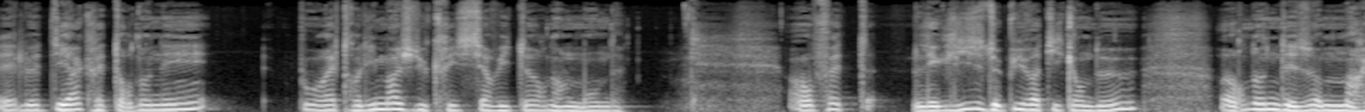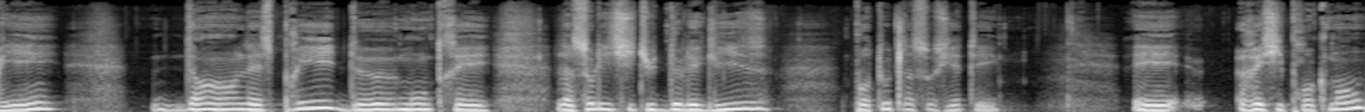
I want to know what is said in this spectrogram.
Et le diacre est ordonné pour être l'image du Christ serviteur dans le monde. En fait, l'Église, depuis Vatican II, ordonne des hommes mariés dans l'esprit de montrer la sollicitude de l'Église pour toute la société. Et réciproquement,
